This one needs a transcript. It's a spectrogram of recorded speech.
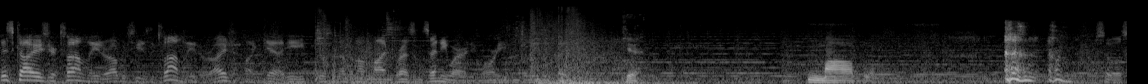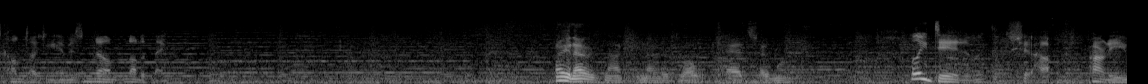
This guy is your clan leader. Obviously, he's the clan leader, right? Like, yeah, he doesn't have an online presence anywhere anymore. He even deleted Facebook. Yeah. Marvelous. So us contacting him is no, not a thing. Oh, you know, it's nice to know that Walt cared so much. Well, he did. Shit happened. Apparently, he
